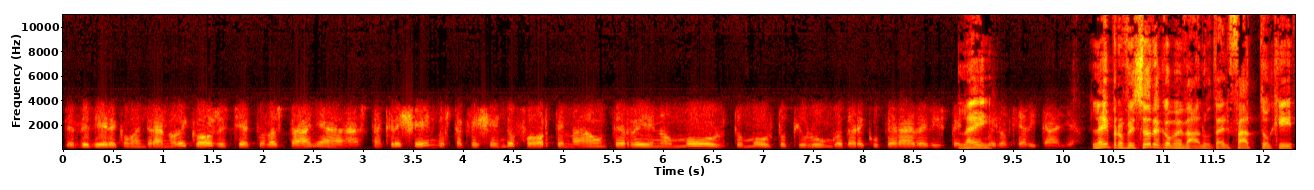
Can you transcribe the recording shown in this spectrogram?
per vedere come andranno le cose. Certo la Spagna sta crescendo, sta crescendo forte, ma ha un terreno molto molto più lungo da recuperare rispetto lei, a quello che ha l'Italia. Lei professore come valuta il fatto che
